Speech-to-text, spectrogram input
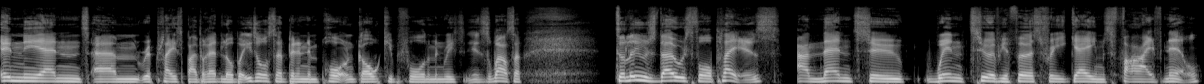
in the end, um, replaced by Bredlow, but he's also been an important goalkeeper for them in recent years as well. So to lose those four players and then to win two of your first three games 5 0,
